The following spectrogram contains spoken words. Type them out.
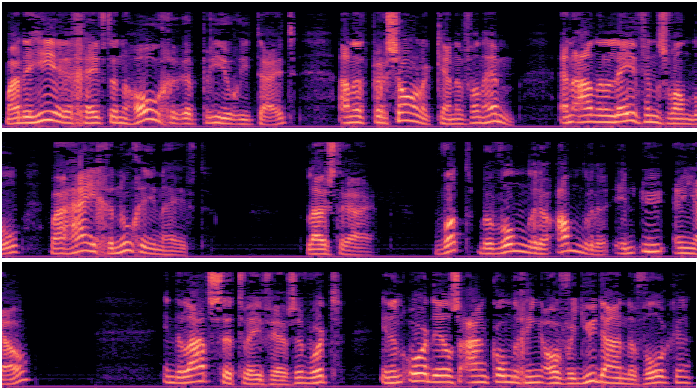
Maar de Heere geeft een hogere prioriteit aan het persoonlijk kennen van Hem en aan een levenswandel waar Hij genoegen in heeft. Luisteraar, wat bewonderen anderen in u en jou? In de laatste twee versen wordt in een oordeelsaankondiging over Juda en de volken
